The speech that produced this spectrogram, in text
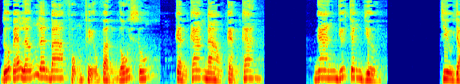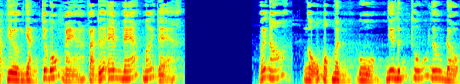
đứa bé lớn lên ba phụng phịu vần gối xuống, cành can nào cành can, ngang dưới chân giường. Chiều dọc giường dành cho bố mẹ và đứa em bé mới đẻ. Với nó, ngủ một mình buồn như lính thú lưu đồn.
